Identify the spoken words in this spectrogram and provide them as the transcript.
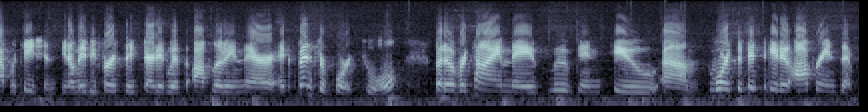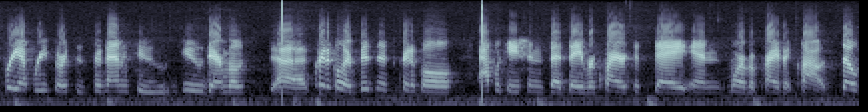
applications. You know, maybe first they started with offloading their expense report tool, but over time they've moved into um, more sophisticated offerings that free up resources for them to do their most uh, critical or business critical applications that they require to stay in more of a private cloud. So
